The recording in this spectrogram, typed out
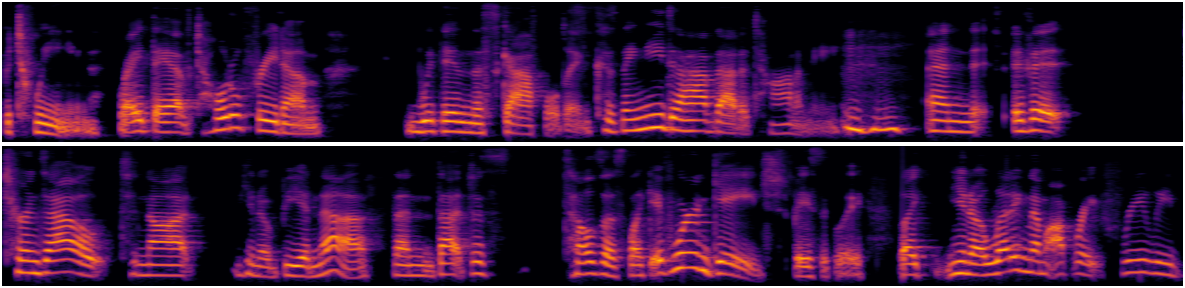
between, right? They have total freedom within the scaffolding because they need to have that autonomy. Mm-hmm. And if it turns out to not, you know, be enough, then that just tells us like if we're engaged, basically, like, you know, letting them operate freely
